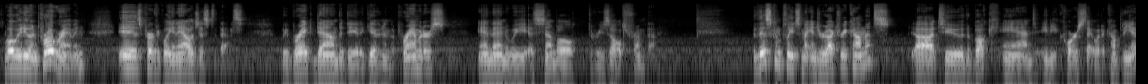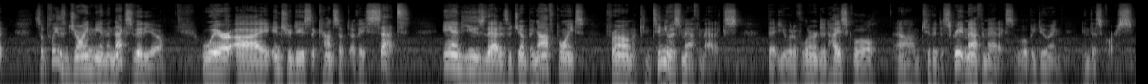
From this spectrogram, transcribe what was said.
What we do in programming is perfectly analogous to that. We break down the data given in the parameters, and then we assemble the result from them. This completes my introductory comments uh, to the book and any course that would accompany it. So please join me in the next video where I introduce the concept of a set and use that as a jumping off point from continuous mathematics that you would have learned in high school um, to the discrete mathematics we'll be doing in this course.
